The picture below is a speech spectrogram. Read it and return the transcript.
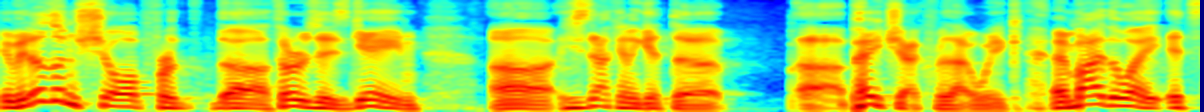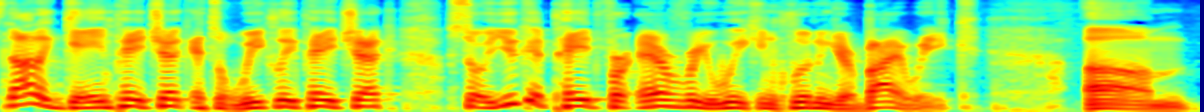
If he doesn't show up for uh, Thursday's game, uh, he's not going to get the uh, paycheck for that week. And by the way, it's not a game paycheck; it's a weekly paycheck. So you get paid for every week, including your bye week. Um,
